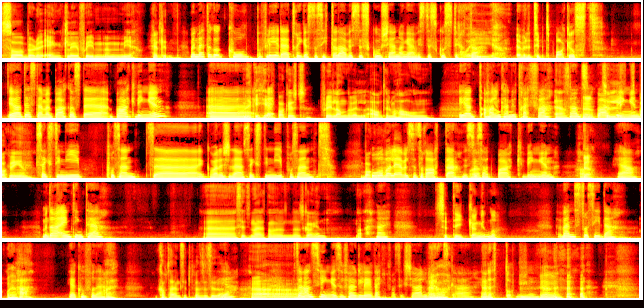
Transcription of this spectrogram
så bør du egentlig fly mye. Hele tiden. Men vet dere hvor på flyet det er tryggest å sitte da, hvis det skulle skje noe? Hvis det skulle styrte? Jeg ville tippet bakerst. Ja, det stemmer. Bakerst er bak vingen. Eh, Men ikke helt bakerst, for de lander vel av og til med halen Ja, halen kan jo treffe. Ja. Sant? Så Ja. bak Så litt bak vingen. 69% eh, Var det ikke det? 69 Bakover. overlevelsesrate hvis ja. du satt bak vingen. Ja. Ja. Men det er én ting til. Uh, Sitte i nærheten av nødutgangen. Nei. Nei. Sitte i gangen, da. Venstre side. Hæ? Ja, hvorfor det? Oi. Kapteinen sitter på venstre side? Ja. Ah. Så han svinger selvfølgelig vekk fra seg sjøl Ja. skal ja. Nettopp. Mm. Ja, ja.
